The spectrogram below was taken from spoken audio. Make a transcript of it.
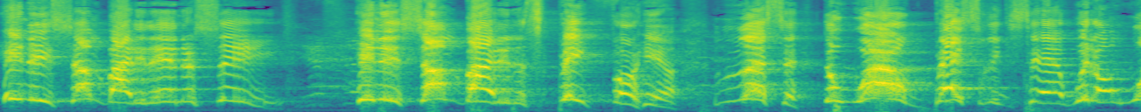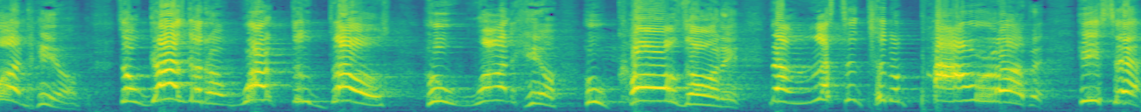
He needs somebody to intercede. He needs somebody to speak for him. Listen, the world basically said we don't want him. So God's going to work through those who want him, who calls on him. Now listen to the power of it. He said,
